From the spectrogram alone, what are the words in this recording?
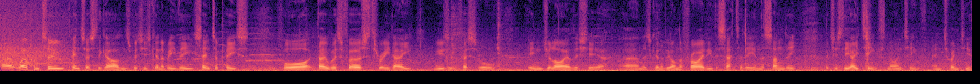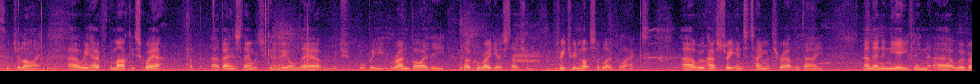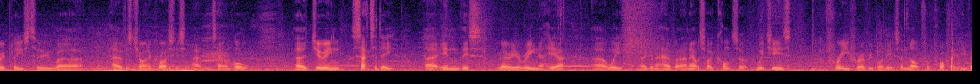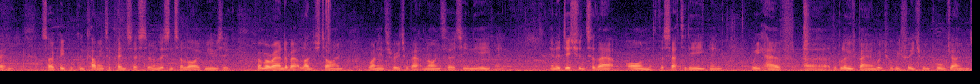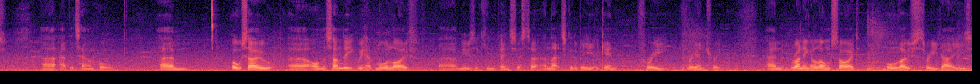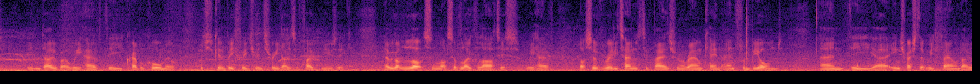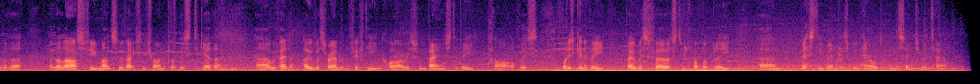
Uh, welcome to Pencester Gardens, which is going to be the centrepiece for Dover's first three-day music festival in July of this year. Um, it's going to be on the Friday, the Saturday and the Sunday, which is the 18th, 19th and 20th of July. Uh, we have the Market Square, a, a bandstand which is going to be on there, which will be run by the local radio station, featuring lots of local acts. Uh, we'll have street entertainment throughout the day. And then in the evening, uh, we're very pleased to uh, have this China Crisis at the Town Hall. Uh, during Saturday, uh, in this very arena here, uh, we are going to have an outside concert, which is free for everybody. It's a not-for-profit event, so people can come into Pencester and listen to live music from around about lunchtime, running through to about 9.30 in the evening. In addition to that, on the Saturday evening, we have uh, the blues band, which will be featuring Paul Jones uh, at the Town Hall. Um, also, uh, on the Sunday, we have more live uh, music in Pencester, and that's going to be again free, free entry. And running alongside all those three days in Dover, we have the Crabble Corn Mill, which is going to be featuring three days of folk music. Now, we've got lots and lots of local artists. We have lots of really talented bands from around Kent and from beyond. And the uh, interest that we found over the over the last few months of actually trying to put this together, uh, we've had over 350 inquiries from bands to be part of this. What is going to be Dover's first and probably um, best event that's been held in the centre of town.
